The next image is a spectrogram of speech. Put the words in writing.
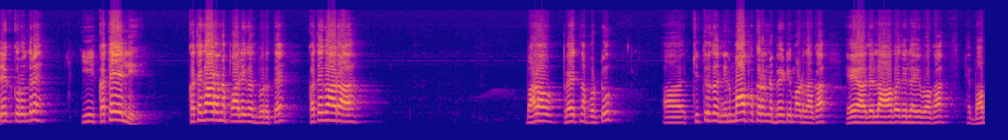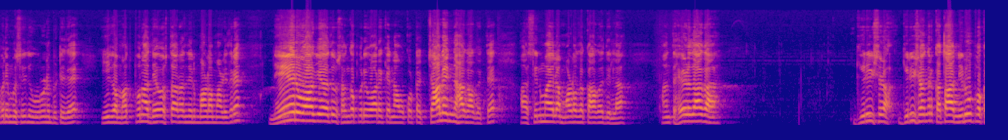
ಲೇಖಕರು ಅಂದರೆ ಈ ಕಥೆಯಲ್ಲಿ ಕಥೆಗಾರನ ಪಾಲಿಗೆ ಅದು ಬರುತ್ತೆ. ಕತೆಗಾರ ಬಹಳ ಪ್ರಯತ್ನಪಟ್ಟು ಚಿತ್ರದ ನಿರ್ಮಾಪಕರನ್ನು ಭೇಟಿ ಮಾಡಿದಾಗ, ಏ, ಅದೆಲ್ಲ ಆಗೋದಿಲ್ಲ ಇವಾಗ. ಬಾಬರಿ ಮಸೀದಿ ಉರುಳು ಬಿಟ್ಟಿದೆ. ಈಗ ಮತ್ತೆ ಪುನಃ ದೇವಸ್ಥಾನ ನಿರ್ಮಾಣ ಮಾಡಿದರೆ ನೇರವಾಗಿ ಅದು ಸಂಘ ಪರಿವಾರಕ್ಕೆ ನಾವು ಕೊಟ್ಟ ಚಾಲೆಂಜ್ ಹಾಗಾಗುತ್ತೆ. ಆ ಸಿನಿಮಾ ಎಲ್ಲ ಮಾಡೋದಕ್ಕಾಗೋದಿಲ್ಲ ಅಂತ ಹೇಳಿದಾಗ, ಗಿರೀಶ್ರ, ಗಿರೀಶ್ ಅಂದರೆ ಕಥಾ ನಿರೂಪಕ,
